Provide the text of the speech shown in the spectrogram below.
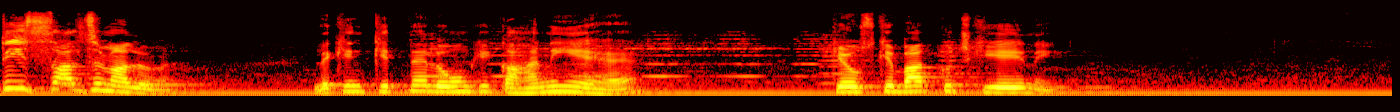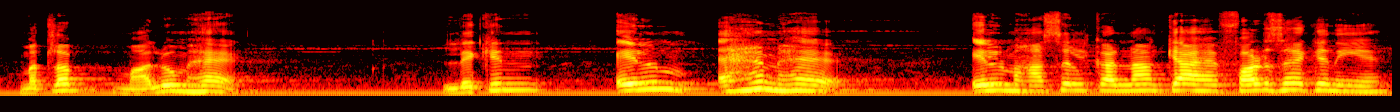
तीस साल से मालूम है। लेकिन कितने लोगों की कहानी ये है कि उसके बाद कुछ किए ही नहीं। मतलब मालूम है, लेकिन इल्म अहम है। इल्म हासिल करना क्या है, फ़र्ज़ है कि नहीं है?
